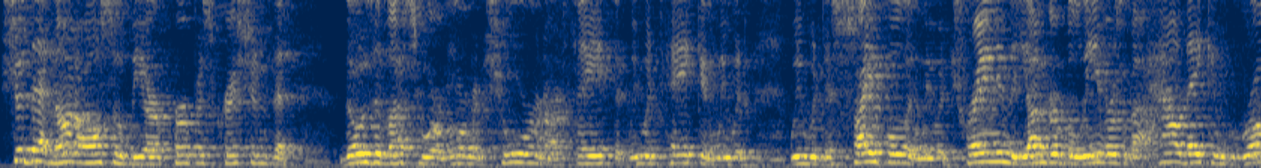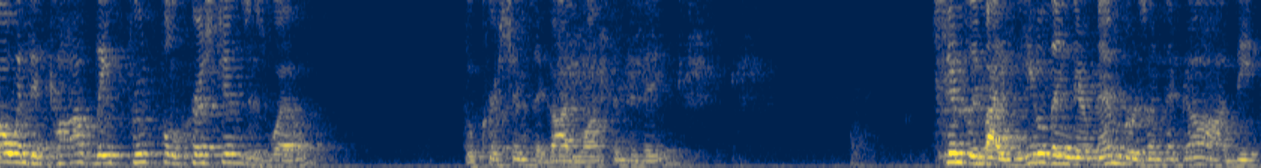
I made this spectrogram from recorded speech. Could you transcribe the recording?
should that not also be our purpose, Christians, that those of us who are more mature in our faith, that we would take and we would we would disciple and we would train the younger believers about how they can grow into godly, fruitful Christians as well? The Christians that God wants them to be. Simply by yielding their members unto God, the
